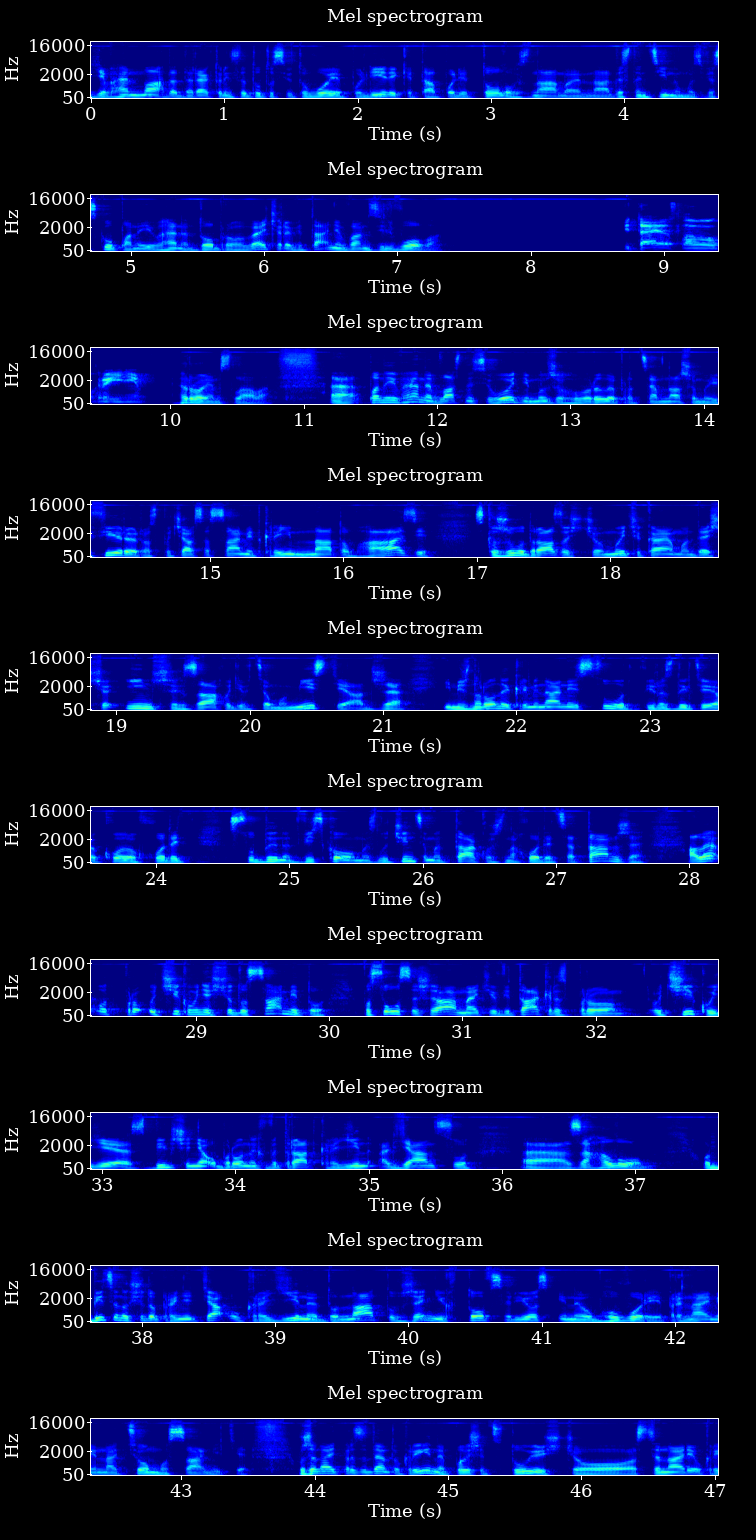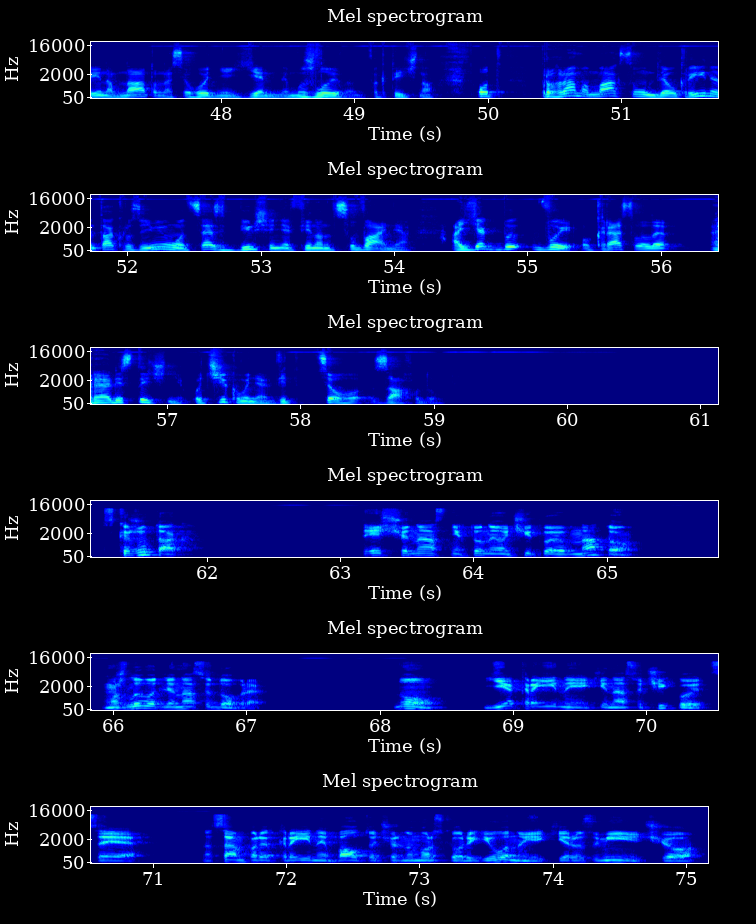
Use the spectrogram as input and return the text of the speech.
Євген Магда, директор інституту світової політики та політолог, з нами на дистанційному зв'язку. Пане Євгене, доброго вечора. Вітання вам зі Львова. Вітаю, слава Україні. Героям слава Е, пане Євгене. Власне, сьогодні ми вже говорили про це в нашому ефірі. Розпочався саміт країн НАТО в Гаазі. Скажу одразу, що ми чекаємо дещо інших заходів в цьому місті, адже і міжнародний кримінальний суд, в юрисдикцію якого входить суди над військовими злочинцями, також знаходиться там же. Але от про очікування щодо саміту посол США Меттю Вітакерс про очікує збільшення оборонних витрат країн альянсу загалом. Обіцянок щодо прийняття України до НАТО вже ніхто всерйоз і не обговорює, принаймні на цьому саміті. Вже навіть президент України пише цитую, що сценарій Україна в НАТО на сьогодні є неможливим. Фактично, от програма максимум для України так розуміємо, це збільшення фінансування. А як би ви окреслили реалістичні очікування від цього заходу? Скажу так: те, що нас ніхто не очікує в НАТО, можливо, для нас і добре. Ну, є країни, які нас очікують. Це насамперед країни Балто-Чорноморського регіону, які розуміють, що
